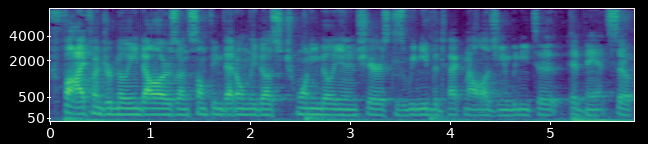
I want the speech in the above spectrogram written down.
$500 million on something that only does 20 million in shares because we need the technology and we need to advance. So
